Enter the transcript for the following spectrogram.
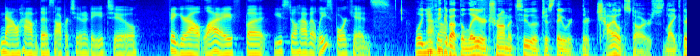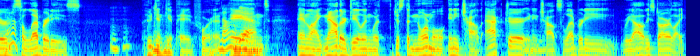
now have this opportunity to figure out life, but you still have at least four kids. Well, you think home. about the layered trauma too of just they were they're child stars, like they're Yeah. celebrities mm-hmm. who didn't mm-hmm. get paid for it, No. Yeah. and and like now they're dealing with just the normal any child actor, any child celebrity, reality star, like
